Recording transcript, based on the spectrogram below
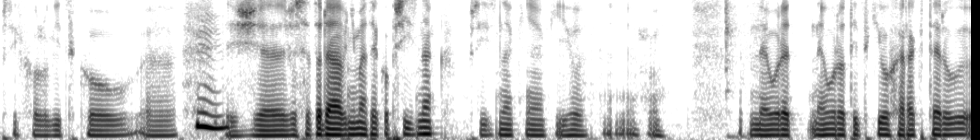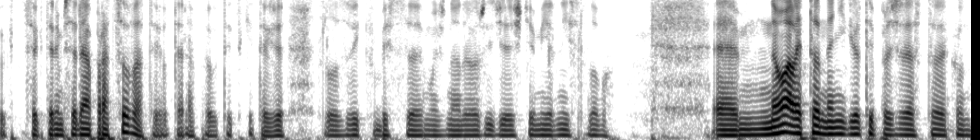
psychologickou, eh, hmm. že, že se to dá vnímat jako příznak, příznak nějakého jako neuro, neurotického charakteru, se kterým se dá pracovat jo, terapeuticky. Takže zlozvyk by se možná dal říct, že ještě mírný slovo. Um, no, ale to není guilty pleasure, já to jako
